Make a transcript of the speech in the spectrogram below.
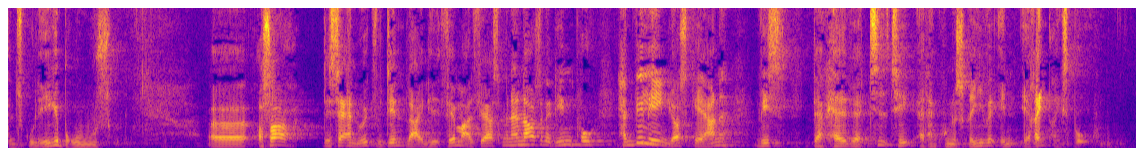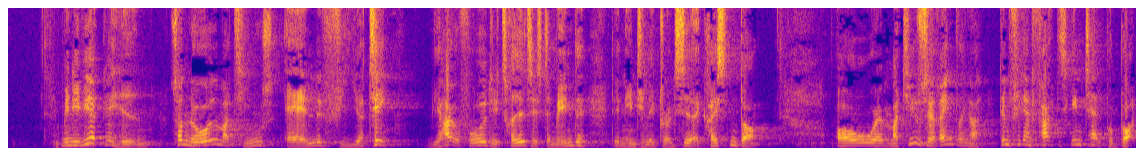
den skulle ikke bruges. Øh, og så, det sagde han jo ikke ved den lejlighed 75, men han har også været inde på, han ville egentlig også gerne, hvis der havde været tid til, at han kunne skrive en erindringsbog. Men i virkeligheden, så nåede Martinus alle fire ting. Vi har jo fået det tredje testamente, den intellektualiserede kristendom, og øh, Martinus' erindringer, dem fik han faktisk indtalt på bånd.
